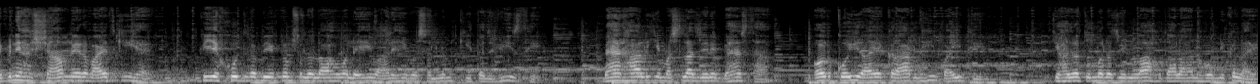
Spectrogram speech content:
ابن حشام نے روایت کی ہے کہ یہ خود نبی اکرم صلی اللہ علیہ وآلہ وسلم کی تجویز تھی۔ بہرحال یہ مسئلہ زیر بحث تھا اور کوئی رائے قرار نہیں پائی تھی کہ حضرت عمر رضی اللہ تعالیٰ عنہ نکل آئے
